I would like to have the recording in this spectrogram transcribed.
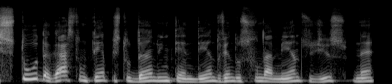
estuda, gasta um tempo estudando, entendendo, vendo os fundamentos disso, né,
